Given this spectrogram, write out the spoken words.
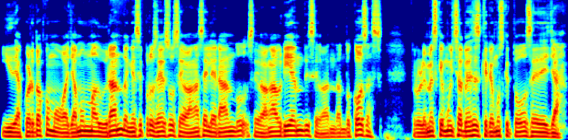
y de acuerdo a cómo vayamos madurando en ese proceso, se van acelerando, se van abriendo y se van dando cosas. El problema es que muchas veces queremos que todo se dé ya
